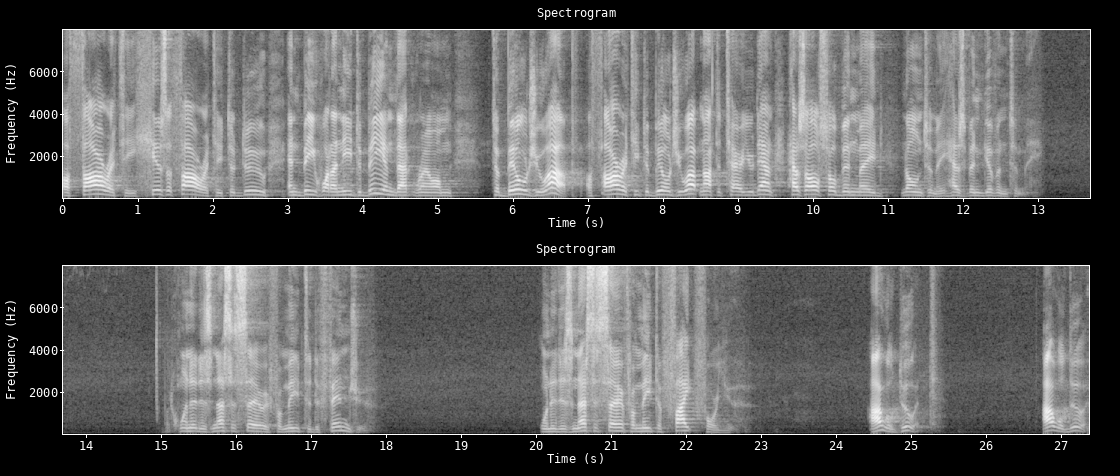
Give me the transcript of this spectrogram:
authority, His authority to do and be what I need to be in that realm to build you up, authority to build you up, not to tear you down, has also been made known to me, has been given to me. But when it is necessary for me to defend you, when it is necessary for me to fight for you, I will do it. I will do it.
